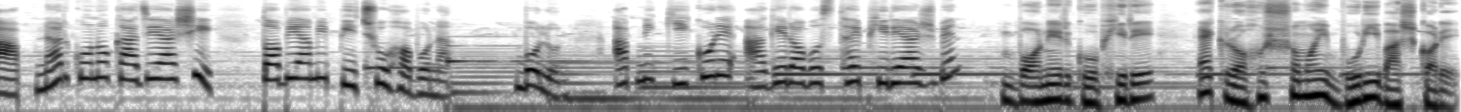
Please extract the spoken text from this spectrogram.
আপনার কোনো কাজে আসি তবে আমি পিছু হব না। বলুন আপনি কি করে আগের অবস্থায় ফিরে আসবেন? বনের গভীরে এক রহস্যময় বুড়ি বাস করে।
